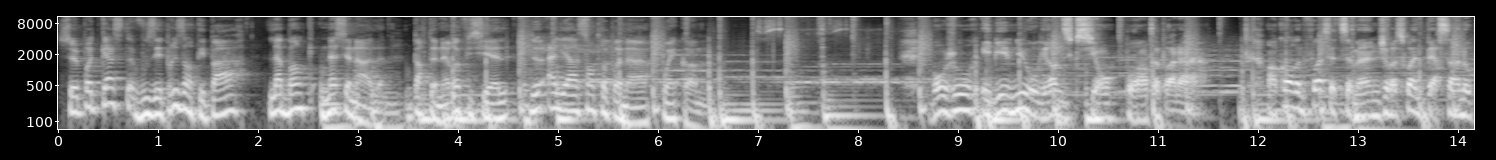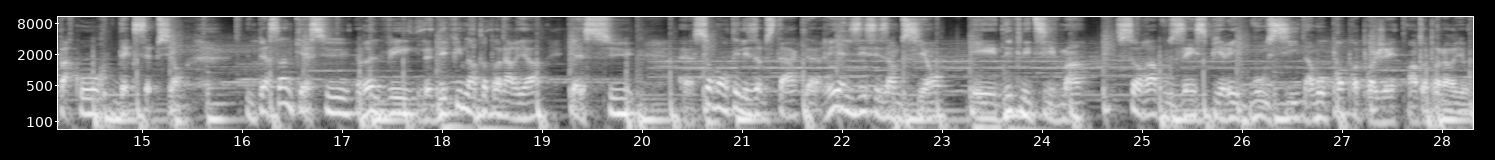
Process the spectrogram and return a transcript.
Ce podcast vous est présenté par La Banque Nationale, partenaire officiel de aliasentrepreneur.com. Bonjour et bienvenue aux grandes discussions pour entrepreneurs. Encore une fois cette semaine, je reçois une personne au parcours d'exception. Une personne qui a su relever le défi de l'entrepreneuriat, qui a su euh, surmonter les obstacles, réaliser ses ambitions et définitivement saura vous inspirer vous aussi dans vos propres projets entrepreneuriaux.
